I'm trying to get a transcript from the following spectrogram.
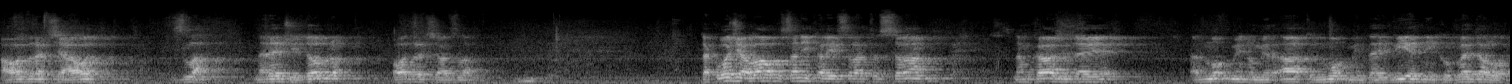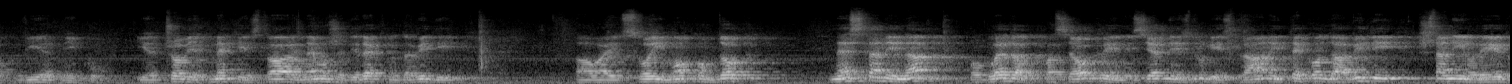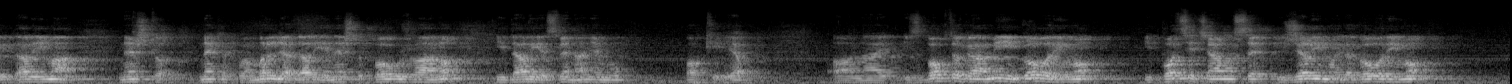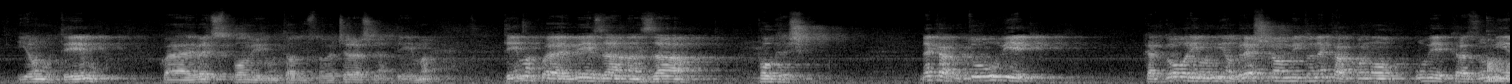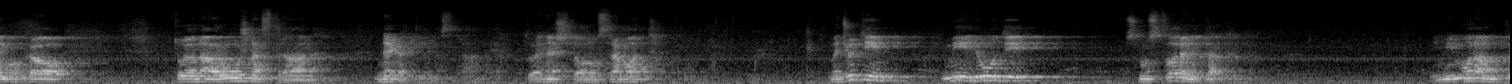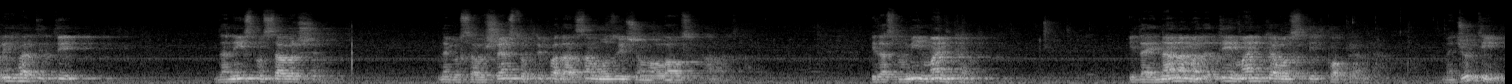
a odvraća od zla. Naređuje dobro, a odvraća od zla. Također Allah poslanik alaih salatu wasalam nam kaže da je al mu'minu mir'atul mu'min, da je vjernik ogledalo vjerniku. Jer čovjek neke stvari ne može direktno da vidi ovaj, svojim okom dok nestane na ogledalo pa se okreni s jedne i s druge strane i tek onda vidi šta nije u redu, da li ima nešto, nekakva mrlja, da li je nešto pogužvano i da li je sve na njemu ok, jel? Onaj, I zbog toga mi govorimo i podsjećamo se i želimo da govorimo i onu temu koja je već spomenuta, odnosno večerašnja tema, tema koja je vezana za pogreške. Nekako tu uvijek, kad govorimo mi o greškama, mi to nekako ono, uvijek razumijemo kao to je ona ružna strana, negativna strana. Ja. To je nešto ono sramota. Međutim, mi ljudi smo stvoreni takvi. I mi moramo prihvatiti da nismo savršeni, nego savršenstvo pripada samo uzvišenom Allahu subhanahu wa ta'ala. I da smo mi manjkavi. I da je na nama da te manjkavosti popravlja. Međutim,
